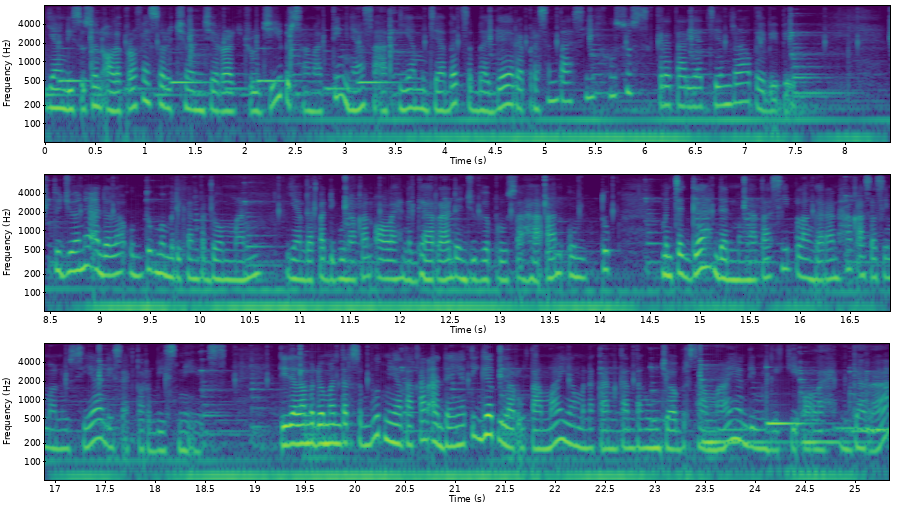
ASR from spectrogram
yang disusun oleh Profesor John Gerard Ruggie bersama timnya saat ia menjabat sebagai representasi khusus Sekretariat Jenderal PBB. Tujuannya adalah untuk memberikan pedoman yang dapat digunakan oleh negara dan juga perusahaan untuk mencegah dan mengatasi pelanggaran hak asasi manusia di sektor bisnis. Di dalam pedoman tersebut menyatakan adanya tiga pilar utama yang menekankan tanggung jawab bersama yang dimiliki oleh negara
